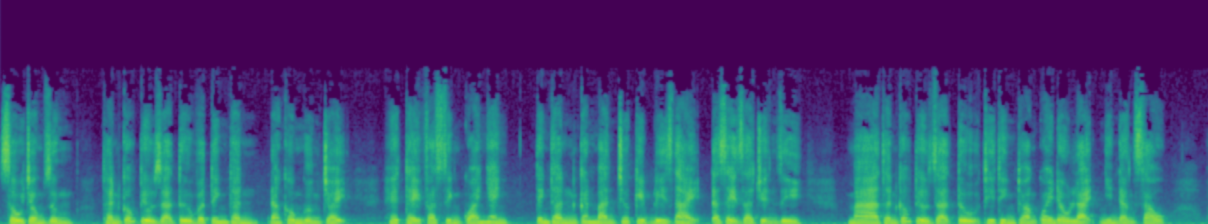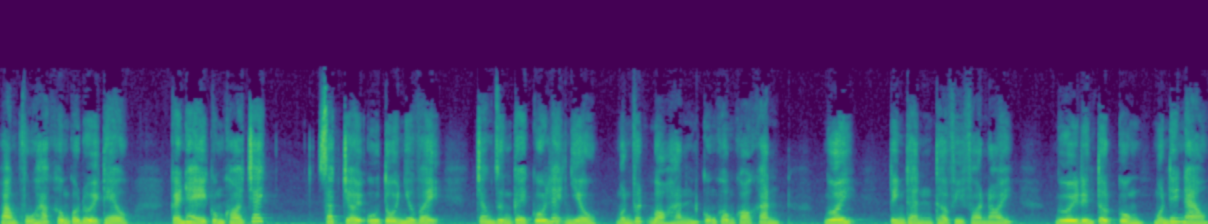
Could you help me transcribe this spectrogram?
Sâu trong rừng, thần cốc tiểu dạ tử và tinh thần đang không ngừng chạy, hết thảy phát sinh quá nhanh, tinh thần căn bản chưa kịp lý giải đã xảy ra chuyện gì, mà thần cốc tiểu dạ tử thì thỉnh thoảng quay đầu lại nhìn đằng sau, Hoàng Phú Hắc không có đuổi theo, cái này cũng khó trách. Sắc trời u tối như vậy, trong rừng cây cối lại nhiều, muốn vứt bỏ hắn cũng không khó khăn. "Ngươi?" Tinh thần thở phì phò nói, "Ngươi đến tụt cùng muốn thế nào?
